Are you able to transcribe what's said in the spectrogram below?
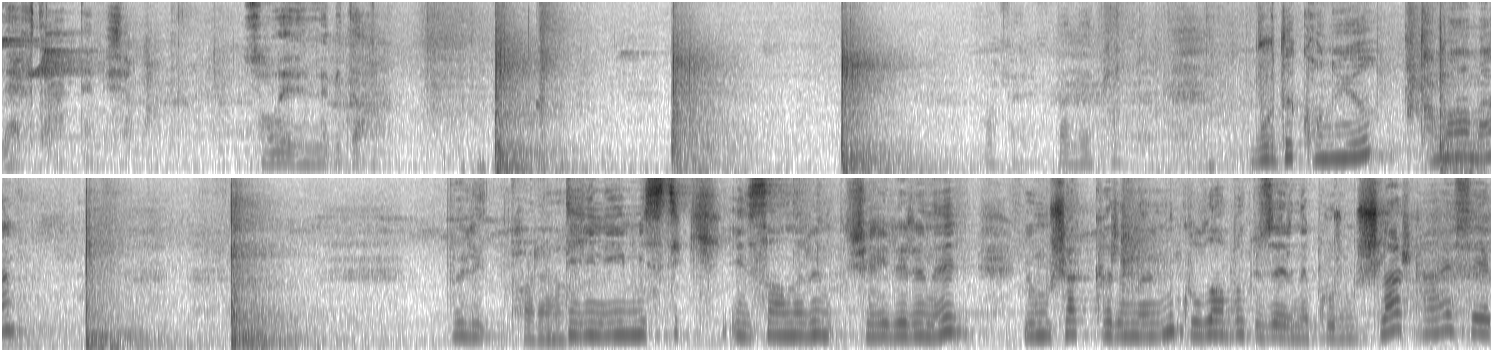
Left hand demiş ama. Sol elinle bir daha. Aferin ben de yapayım. Burada konuyu tamamen böyle Para. dini, mistik insanların şeylerini, yumuşak karınlarını kullanmak üzerine kurmuşlar. Her şeye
